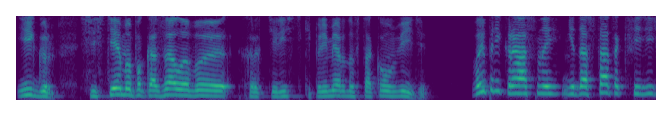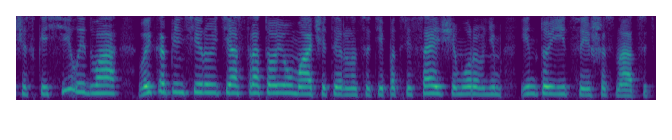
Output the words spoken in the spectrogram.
игр, система показала бы характеристики примерно в таком виде. Вы прекрасны, недостаток физической силы 2, вы компенсируете остротой ума 14 и потрясающим уровнем интуиции 16.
